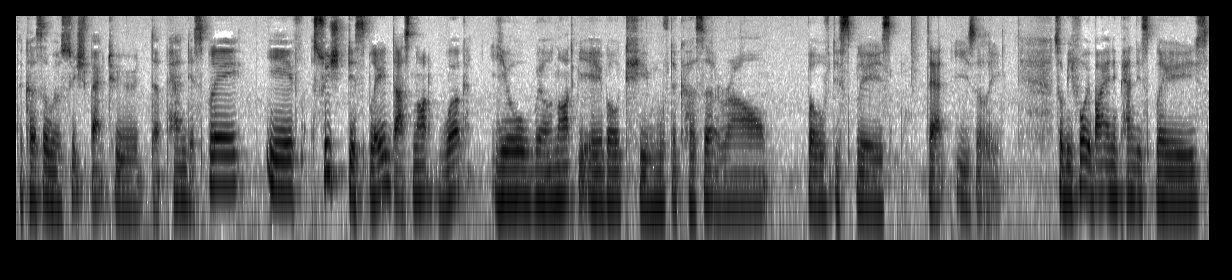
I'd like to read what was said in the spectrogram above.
the cursor will switch back to the pen display. If switch display does not work, you will not be able to move the cursor around both displays that easily. So before you buy any pen displays,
